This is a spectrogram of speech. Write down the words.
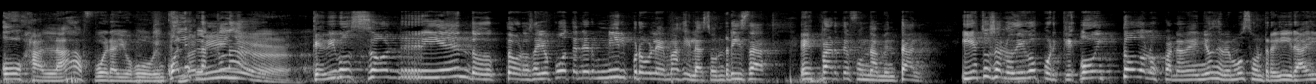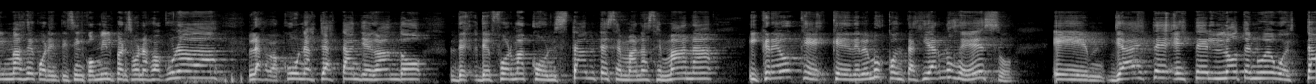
Ojalá fuera yo joven. ¿Cuál es la clave? Que vivo sonriendo, doctor. O sea, yo puedo tener mil problemas y la sonrisa es parte fundamental. Y esto se lo digo porque hoy todos los panameños debemos sonreír. Hay más de 45 mil personas vacunadas. Las vacunas ya están llegando de, forma constante, semana a semana. Y creo que, que debemos contagiarnos de eso. Eh, ya este, este lote nuevo está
